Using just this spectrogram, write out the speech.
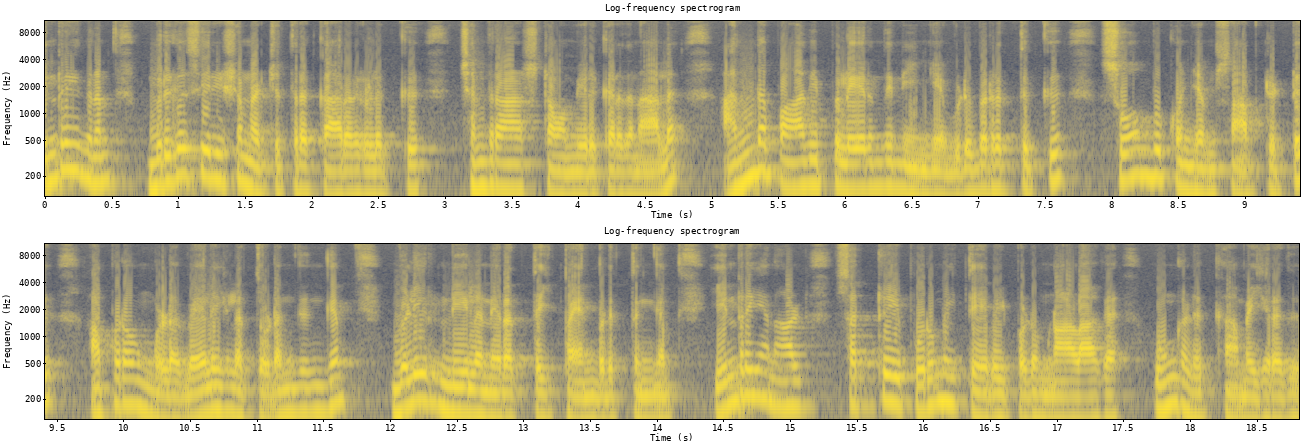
இன்றைய தினம் மிருகசீரிஷம் நட்சத்திரக்காரர்களுக்கு சந்திராஷ்டமம் இருக்கிறதுனால அந்த பாதிப்பிலிருந்து நீங்கள் விடுபடுறதுக்கு சோம்பு கொஞ்சம் சாப்பிட்டுட்டு அப்புறம் உங்களோட வேலைகளை தொடங்குங்க. வெளிர் நீல நிறத்தை பயன்படுத்துங்க. இன்றைய நாள் சற்றே பொறுமை தேவைப்படும் நாளாக உங்களுக்கு அமைகிறது.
